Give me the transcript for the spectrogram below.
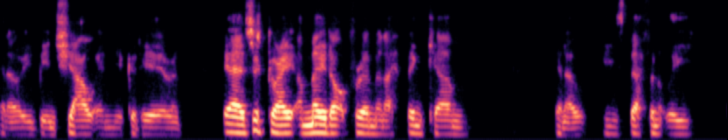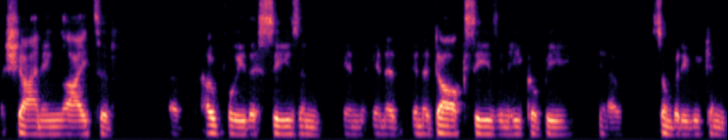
You know, he'd been shouting, you could hear, and yeah, it's just great. I made up for him, and I think um, you know he's definitely a shining light of, of, hopefully this season. In in a in a dark season, he could be you know somebody we can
